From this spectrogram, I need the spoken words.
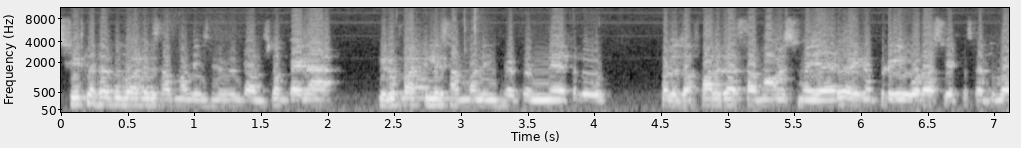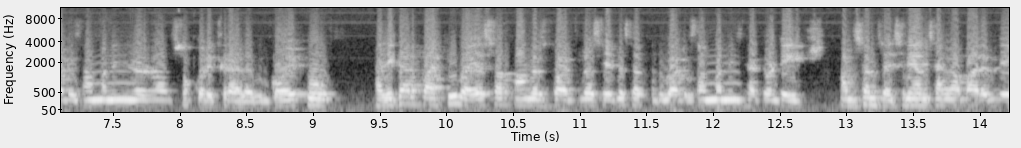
సీట్ల సర్దుబాటుకు సంబంధించినటువంటి అంశం పైన ఇరు పార్టీలకు సంబంధించినటువంటి నేతలు పలు దఫాలుగా సమావేశమయ్యారు. అయినప్పటికీ కూడా సీట్ల సర్దుబాటుకు సంబంధించిన అంశం రాలేదు. ఇంకోవైపు అధికార పార్టీ వైఎస్ఆర్ కాంగ్రెస్ పార్టీలో సీట్ల సర్దుబాటుకు సంబంధించినటువంటి అంశం చర్చనీయాంశంగా మారింది.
